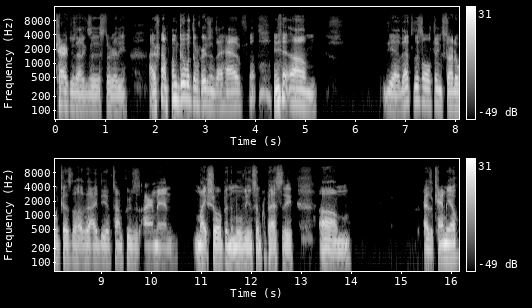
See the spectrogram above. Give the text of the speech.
characters that exist already. I, am good with the versions I have. um, yeah, that this whole thing started because the the idea of Tom Cruise's Iron Man might show up in the movie in some capacity, um, as a cameo.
